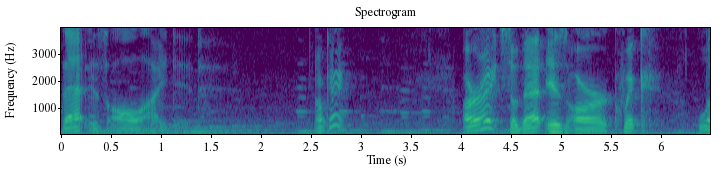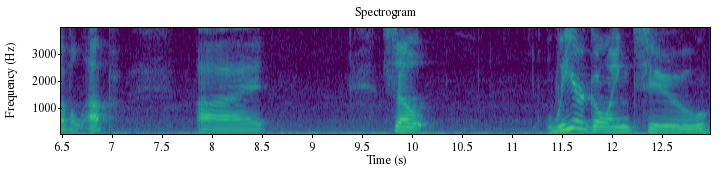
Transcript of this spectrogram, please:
That is all I did. Okay. All right, so that is our quick level up. Uh, so we are going to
